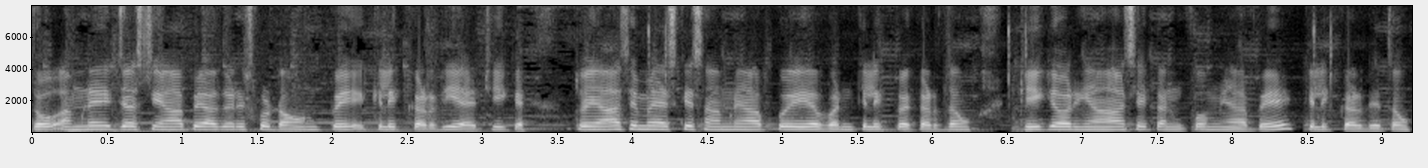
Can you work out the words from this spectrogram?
तो हमने जस्ट यहाँ पे अगर इसको डाउन पे क्लिक कर दिया है, ठीक है? तो यहाँ से मैं इसके सामने आपको ये वन क्लिक पे करता हूँ, ठीक है? और यहाँ से कंफर्म यहाँ पे क्लिक कर देता हूँ।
